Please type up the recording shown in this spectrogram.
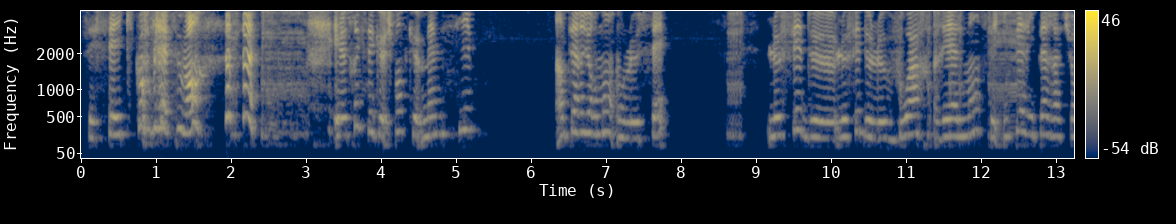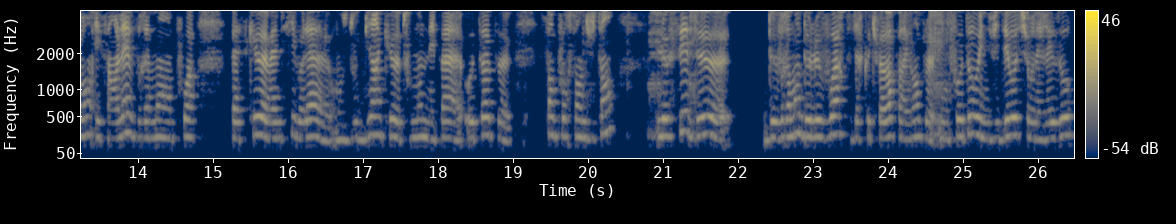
C'est fake complètement. et le truc, c'est que je pense que même si intérieurement on le sait, le fait de le, voir réellement, c'est hyper, hyper rassurant et ça enlève vraiment un poids parce que euh, même si voilà, euh, on se doute bien que tout le monde n'est pas au top 100% euh, du temps, le fait de, de vraiment de le voir, c'est-à-dire que tu vas voir par exemple une photo, une vidéo sur les réseaux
